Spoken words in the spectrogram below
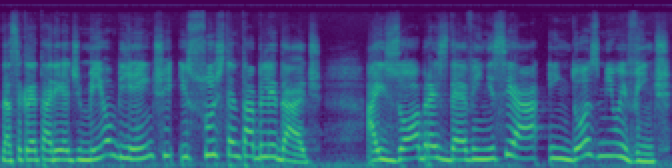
da Secretaria de Meio Ambiente e Sustentabilidade. As obras devem iniciar em 2020.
